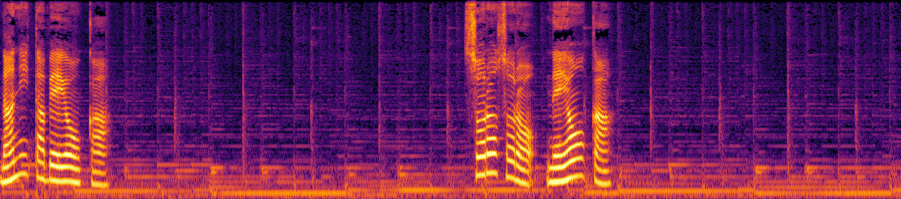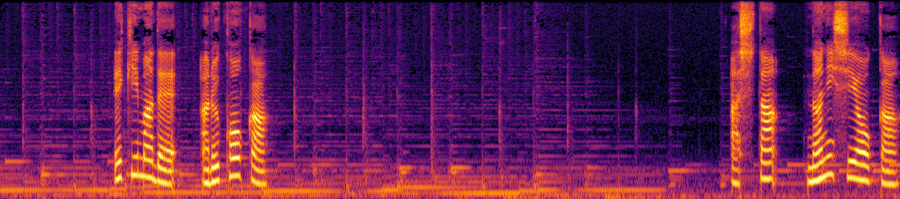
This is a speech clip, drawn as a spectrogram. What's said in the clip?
何食べようか？そろそろ寝ようか。駅まで歩こうか。明日何しようか。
